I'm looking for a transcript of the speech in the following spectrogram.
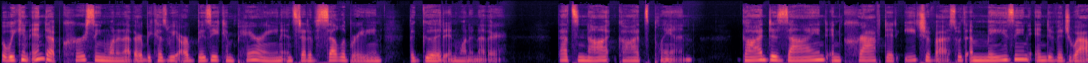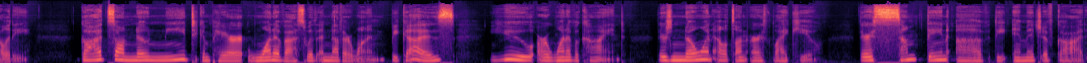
But we can end up cursing one another because we are busy comparing instead of celebrating the good in one another. That's not God's plan. God designed and crafted each of us with amazing individuality. God saw no need to compare one of us with another one because you are one of a kind. There's no one else on earth like you. There is something of the image of God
